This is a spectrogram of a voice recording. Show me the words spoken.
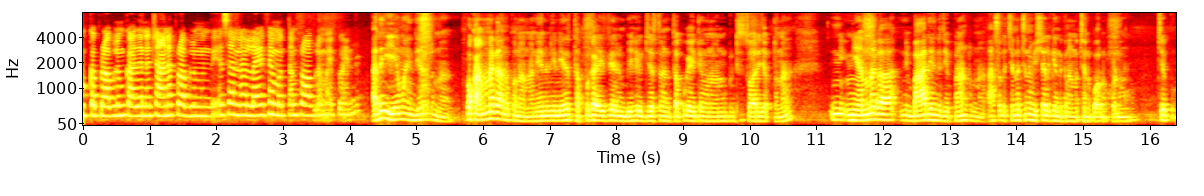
ఒక్క ప్రాబ్లం కాదన్న చాలా ప్రాబ్లం ఉంది. అసలు నా లైఫ్ మొత్తం ప్రాబ్లం అయిపోయింది. అదే ఏమైంది అంటున్నా. ఒక అన్నగా అనుకున్నాను? నేను నేను ఏదో తప్పుగా అయితే నేను బిహేవ్ చేస్తాను తప్పుగా అయితే మనం అనుకుంటే సారీ చెప్తున్నా. నీ- నీ అన్నగా నీ బాధ ఏందో చెప్పను అంటున్నా. అసలు చిన్న చిన్న విషయాలకి ఎందుకు నన్ను చనిపోవాలనుకోవడం చెప్పు.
